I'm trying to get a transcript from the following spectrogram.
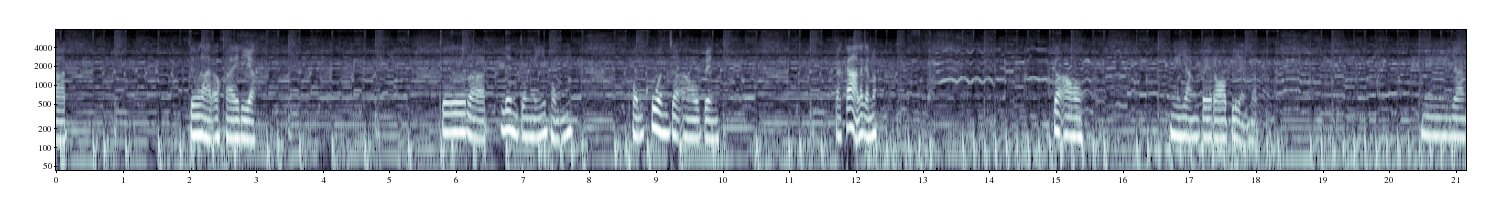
าด เจอราดเอาใครดีอะเจอราดเล่นตรงนี้ผม ผมควรจะเอาเป็นกาก้าแล้วกันเนาะ ก็เอา เมยังไปรอเปลี่ยนครับ เมยัง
